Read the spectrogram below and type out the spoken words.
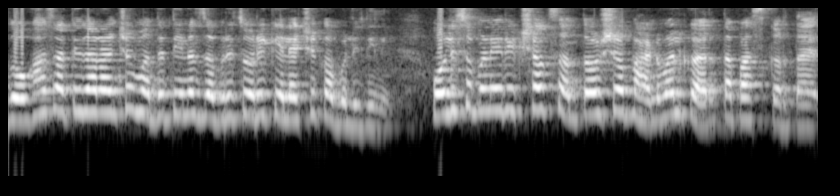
दोघा साथीदारांच्या मदतीनं जबरी चोरी केल्याची कबुली दिली. पोलीस उपनिरीक्षक संतोष भांडवलकर तपास करतायत.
